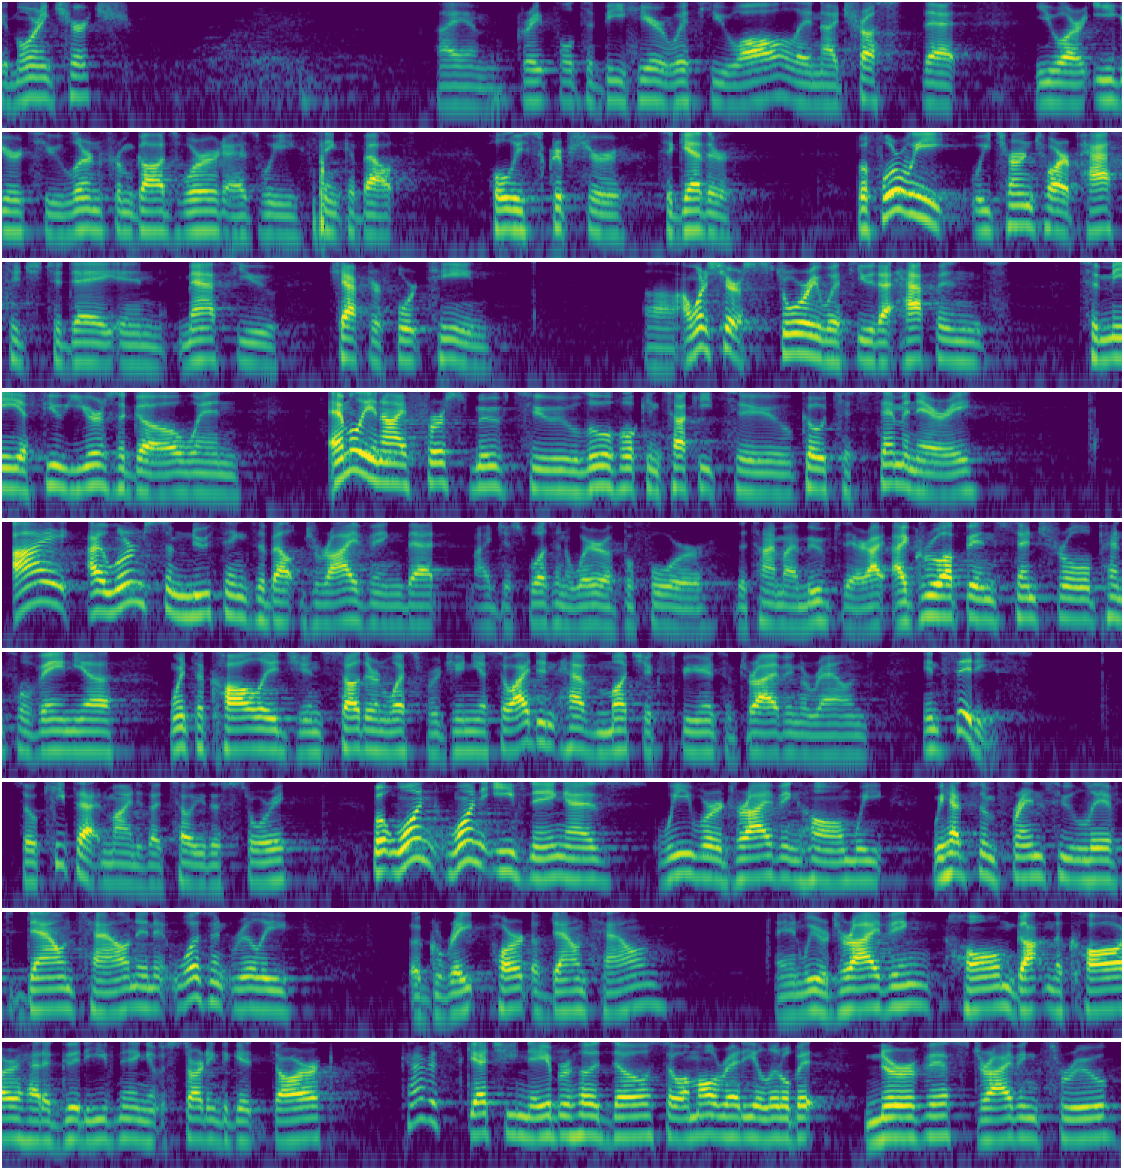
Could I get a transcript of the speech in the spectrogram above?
Good morning, church. I am grateful to be here with you all, and I trust that you are eager to learn from God's Word as we think about Holy Scripture together. Before we, we turn to our passage today in Matthew chapter 14, uh, I want to share a story with you that happened to me a few years ago when Emily and I first moved to Louisville, Kentucky to go to seminary. I, I learned some new things about driving that I just wasn't aware of before the time I moved there. I, I grew up in central Pennsylvania, went to college in southern West Virginia, so I didn't have much experience of driving around in cities. So keep that in mind as I tell you this story. But one, one evening, as we were driving home, we, we had some friends who lived downtown, and it wasn't really a great part of downtown. And we were driving home, got in the car, had a good evening. It was starting to get dark. Kind of a sketchy neighborhood, though, so I'm already a little bit nervous driving through.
